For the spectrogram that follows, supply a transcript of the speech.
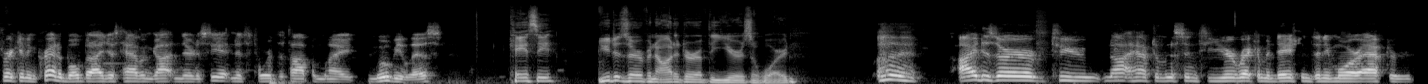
freaking incredible, but I just haven't gotten there to see it, and it's towards the top of my movie list. Kasey, you deserve an Auditor of the Year's award. I deserve to not have to listen to your recommendations anymore after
